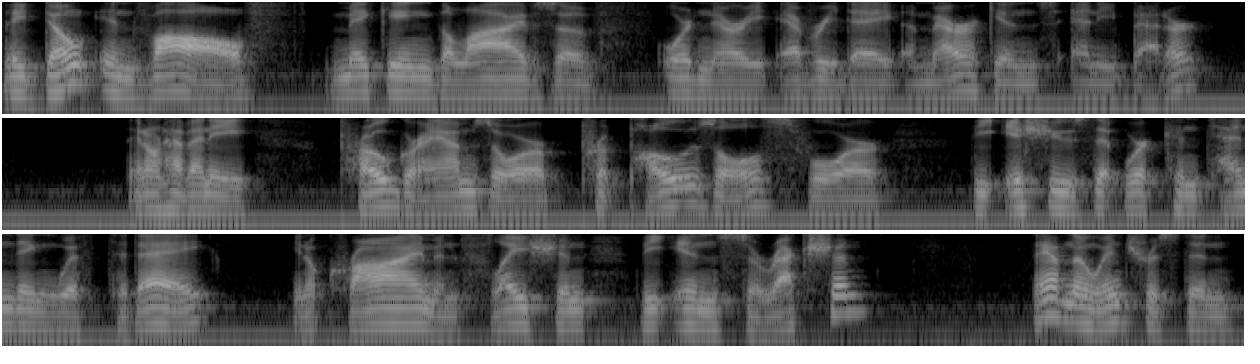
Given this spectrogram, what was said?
they don't involve making the lives of ordinary, everyday Americans any better. They don't have any programs or proposals for the issues that we're contending with today you know, crime, inflation, the insurrection. They have no interest in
